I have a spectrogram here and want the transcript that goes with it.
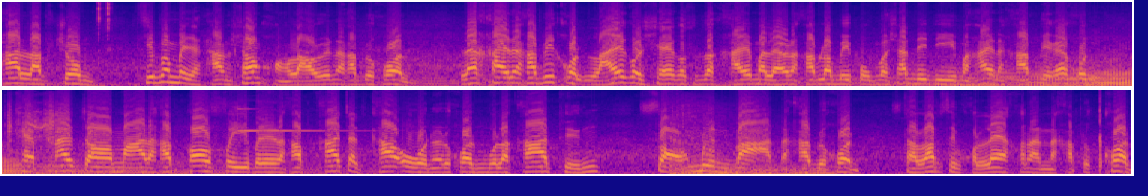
พลาดรับชมคลิปใหม่จากทางช่องของเราด้วยนะครับทุกคน และใครนะครับที่กดไลค์กดแชร์กด subscribe มาแล้วนะครับเรามีโปรโมชั่นดีๆมาให้นะครับเพียงแค่คุณแคปหน้าจอมานะครับก็ฟรีไปเลยนะครับค่าจัดค่าโอนนะทุกคนมูลค่าถึง 20,000 บาทนะครับทุกคนสำหรับ 10 คนแรกเท่านั้นนะครับทุกคน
